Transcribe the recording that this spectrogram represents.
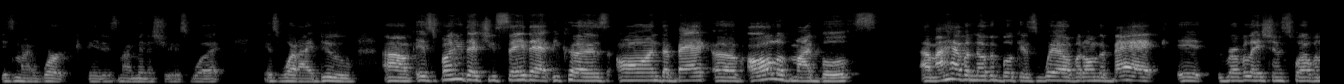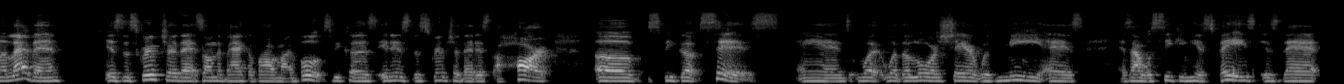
is my work. It is my ministry. Is what is what I do. Um, it's funny that you say that because on the back of all of my books, um, I have another book as well, but on the back, it Revelations 12 and 11 is the scripture that's on the back of all my books because it is the scripture that is the heart of Speak Up Sis. And what, what the Lord shared with me as, as I was seeking his face is that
